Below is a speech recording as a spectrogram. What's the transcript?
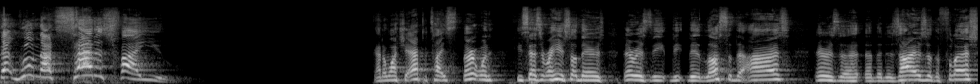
that will not satisfy you. Got to watch your appetites. Third one, he says it right here. So there's there is the, the, the lust of the eyes, there is a, the desires of the flesh,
